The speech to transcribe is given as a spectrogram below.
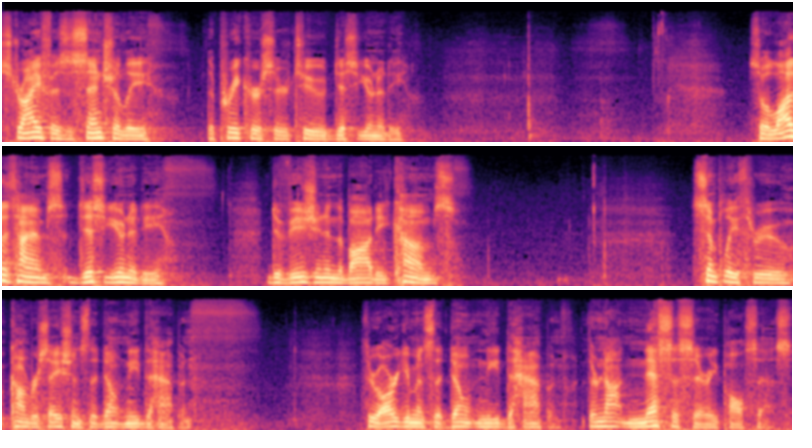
strife is essentially the precursor to disunity. So, a lot of times, disunity, division in the body, comes simply through conversations that don't need to happen, through arguments that don't need to happen. They're not necessary, Paul says.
